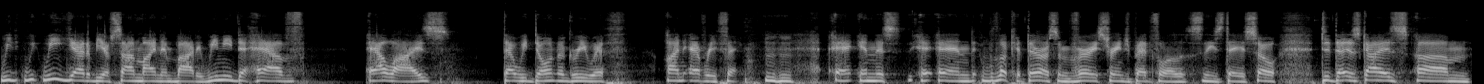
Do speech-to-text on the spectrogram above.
we we, we got to be of sound mind and body. We need to have allies that we don't agree with on everything. A- In this, and look, at there are some very strange bedfellows these days. So, did those guys um,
